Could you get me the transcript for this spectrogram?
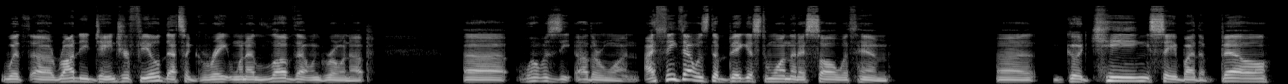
with uh, Rodney Dangerfield. That's a great one. I love that one growing up. Uh, what was the other one? I think that was the biggest one that I saw with him. Uh, Good King, Saved by the Bell.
